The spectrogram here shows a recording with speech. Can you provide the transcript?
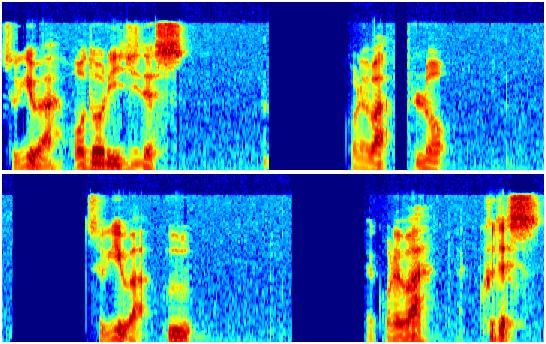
次は踊り字です。これはろ。次はう。これはくです。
